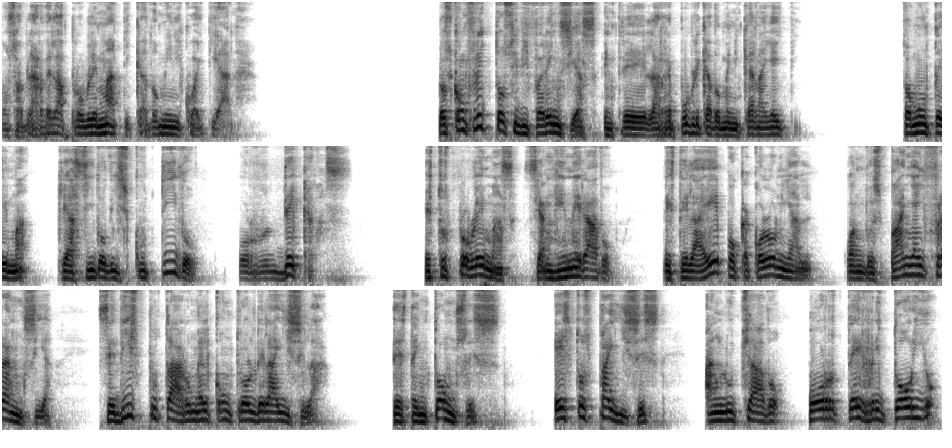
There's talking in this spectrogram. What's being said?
vamos a hablar de la problemática dominico-haitiana. Los conflictos y diferencias entre la República Dominicana y Haití son un tema que ha sido discutido por décadas. Estos problemas se han generado desde la época colonial, cuando España y Francia se disputaron el control de la isla. Desde entonces, estos países han luchado por territorio,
